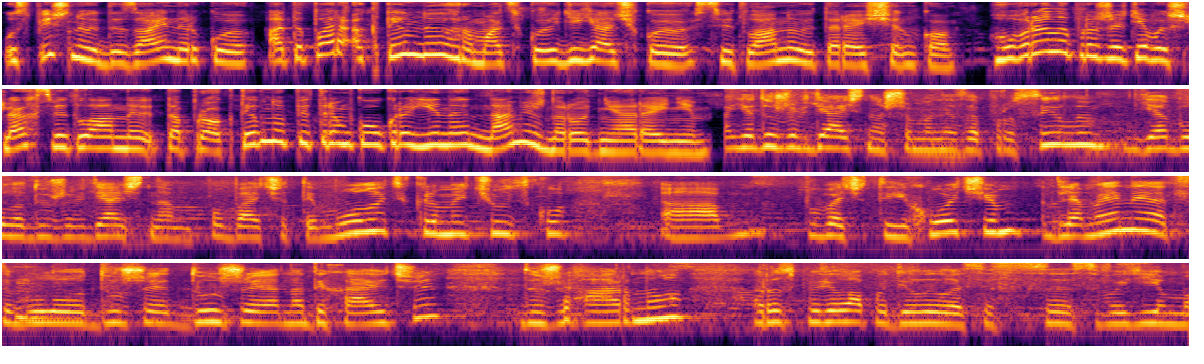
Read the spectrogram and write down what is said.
успішною дизайнеркою, а тепер активною громадською діячкою Світланою Терещенко. Говорили про життєвий шлях Світлани та про активну підтримку України на міжнародній арені. Я дуже вдячна, що мене запросили. Я була дуже вдячна побачити молодь Кременчуцьку, а, побачити їх очі. Для мене це було дуже дуже надихаюче, дуже гарно. Розповіла, поділилася з своїм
